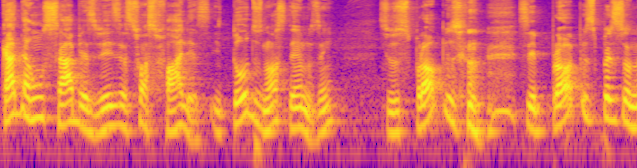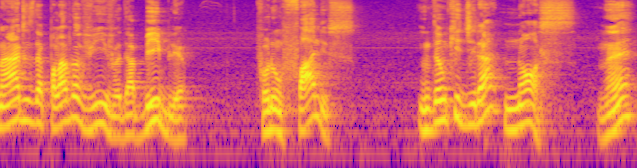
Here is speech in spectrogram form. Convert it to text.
Cada um sabe às vezes as suas falhas e todos nós temos, hein? Se os próprios, se próprios personagens da palavra viva, da Bíblia, foram falhos, então, que dirá nós, né?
